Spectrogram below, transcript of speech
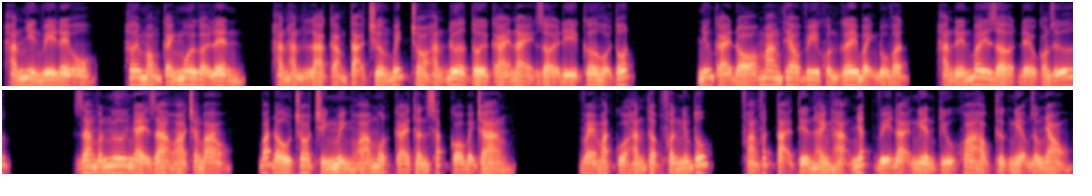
Hắn nhìn video, hơi mỏng cánh môi gợi lên, hắn hẳn là cảm tạ trương bích cho hắn đưa tới cái này rời đi cơ hội tốt. Những cái đó mang theo vi khuẩn gây bệnh đồ vật, hắn đến bây giờ đều còn giữ. Giang Vấn Ngư nhảy ra hóa trang bao, bắt đầu cho chính mình hóa một cái thần sắc có bệnh trang. Vẻ mặt của hắn thập phần nghiêm túc, phảng phất tại tiến hành hạng nhất vĩ đại nghiên cứu khoa học thực nghiệm giống nhau.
